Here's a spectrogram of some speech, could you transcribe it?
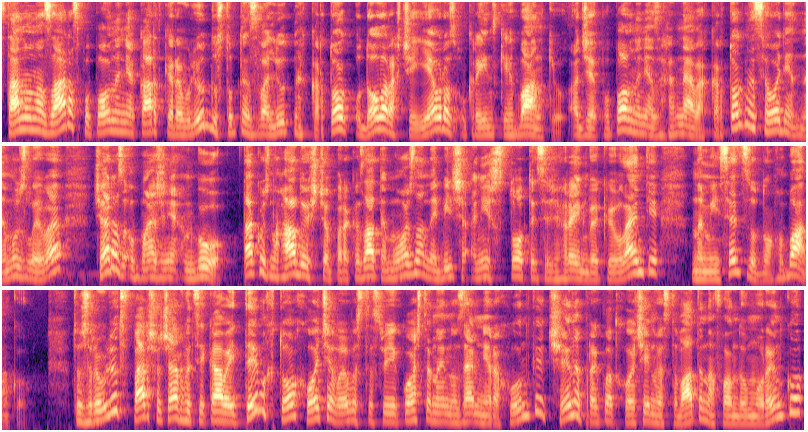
Станом на зараз поповнення картки Revolut доступне з валютних карток у доларах чи євро з українських банків, адже поповнення з гривневих карток на сьогодні неможливе через обмеження НБУ. Також нагадую, що переказати можна не більше аніж 100 тисяч гривень в еквіваленті на місяць з одного банку. Тож Revolut в першу чергу цікавий тим, хто хоче вивести свої кошти на іноземні рахунки, чи, наприклад, хоче інвестувати на фондовому ринку,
